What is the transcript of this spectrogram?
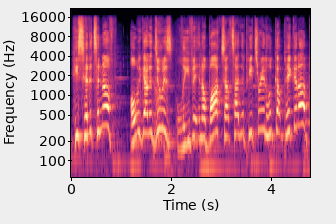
he said it's enough. All we gotta do is leave it in a box outside the pizzeria and hook up, pick it up.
